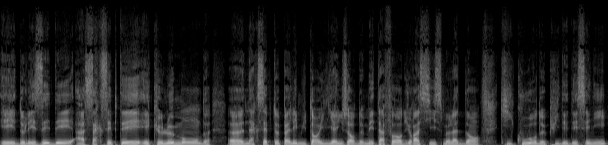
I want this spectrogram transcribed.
et de les aider à s'accepter et que le monde n'accepte pas les mutants. Il y a une sorte de métaphore du racisme là-dedans qui court depuis des décennies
